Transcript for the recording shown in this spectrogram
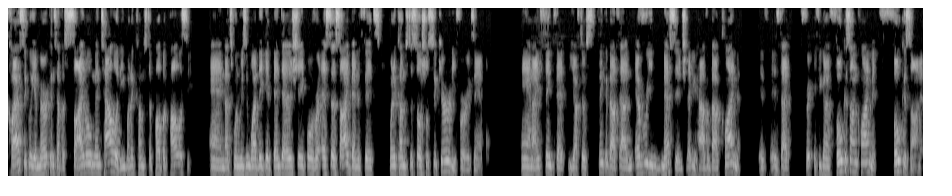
classically Americans have a silo mentality when it comes to public policy. And that's one reason why they get bent out of shape over SSI benefits when it comes to Social Security, for example. And I think that you have to think about that in every message that you have about climate. If, is that if you're going to focus on climate, focus on it,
